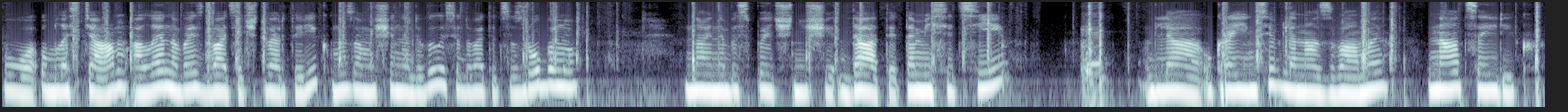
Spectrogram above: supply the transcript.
по областям, але на весь 24 рік ми з вами ще не дивилися. Давайте це зробимо. Найнебезпечніші дати та місяці для українців, для нас з вами на цей рік.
